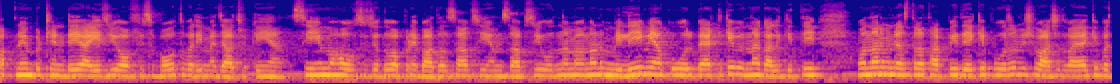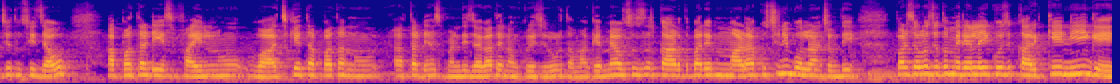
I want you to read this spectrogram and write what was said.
ਆਪਣੇ ਬਠਿੰਡੇ ਆਈਜੀ ਆਫਿਸ ਬਹੁਤ ਵਾਰੀ ਮੈਂ ਜਾ ਚੁੱਕੀ ਹਾਂ। ਸੀਐਮ ਹਾਊਸ ਜਦੋਂ ਆਪਣੇ ਬਾਦਲ ਸਾਹਿਬ ਸੀਐਮ ਸਾਹਿਬ ਸੀ ਉਹਨਾਂ ਮੈਂ ਉਹਨਾਂ ਨੂੰ ਮਿਲੀ ਵੀ ਆ ਕੋਲ ਬੈਠ ਕੇ ਵੀ ਉਹਨਾਂ ਨਾਲ ਗੱਲ ਕੀਤੀ। ਉਹਨਾਂ ਨੇ ਮੈਨੂੰ ਇਸ ਤਰ੍ਹਾਂ ਥਾਪੀ ਦੇ ਕੇ ਪੂਰਨ ਵਿਸ਼ਵਾਸ ਦਿਵਾਇਆ ਕਿ ਬੱਚੇ ਤੁਸੀਂ ਜਾਓ ਆਪਾਂ ਤੁਹਾਡੀ ਇਸ ਫਾਈਲ ਨੂੰ ਵਾਚ ਕੇ ਤਾਂ ਆਪਾਂ ਤੁਹਾਨੂੰ ਤੁਹਾਡੇ ਹਸਬੰਡ ਦੀ ਜਗ੍ਹਾ ਤੇ ਨੌਕਰੀ ਜ਼ਰੂਰ ਦੇਵਾਂਗੇ। ਮੈਂ ਉਸ ਸਰਕਾਰ ਦੇ ਬਾਰੇ ਮਾੜਾ ਕੁਝ ਨਹੀਂ ਬੋਲਣਾ ਚਾਹੁੰਦੀ ਪਰ ਚਲੋ ਜਦੋਂ ਮੇਰੇ ਲਈ ਕੁਝ ਕਰਕੇ ਨਹੀਂ ਗਏ।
